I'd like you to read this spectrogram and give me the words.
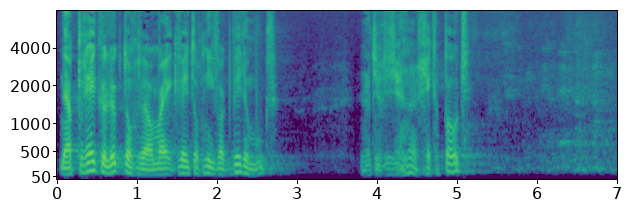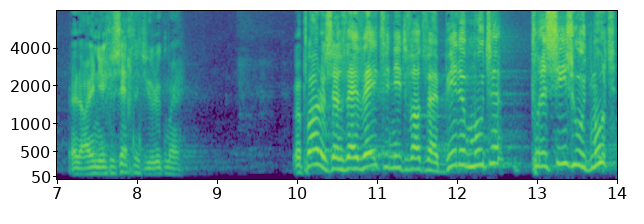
nou preken lukt nog wel, maar ik weet toch niet wat ik bidden moet. En u gezegd, nou gekke poot. En dat had je niet gezegd natuurlijk, maar maar Paulus zegt, wij weten niet wat wij bidden moeten, precies hoe het moet,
